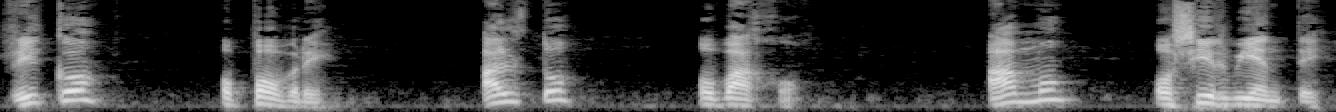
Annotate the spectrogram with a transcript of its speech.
rico o pobre, alto o bajo, amo o sirviente,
